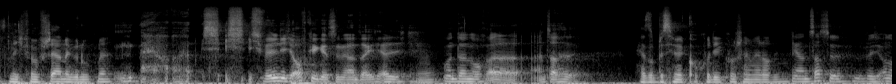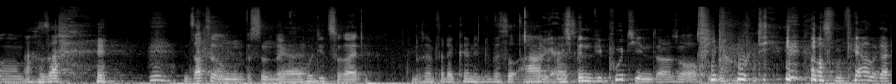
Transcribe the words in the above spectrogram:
ist nicht fünf Sterne genug, ne? Naja, ich, ich, ich will nicht aufgegessen werden, sage ich ehrlich. Mhm. Und dann noch äh, ein Sattel. Ja, so ein bisschen mit Krokodil kuscheln wäre doch Ja, ein Sattel will ich auch noch haben. Ach, Sattel. ein Sattel, um ein bisschen ja. Krokodil zu reiten. Du bist einfach der König, du bist so arg. Ja, ich bin wie Putin da so auf, wie Putin. auf dem Pferd.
